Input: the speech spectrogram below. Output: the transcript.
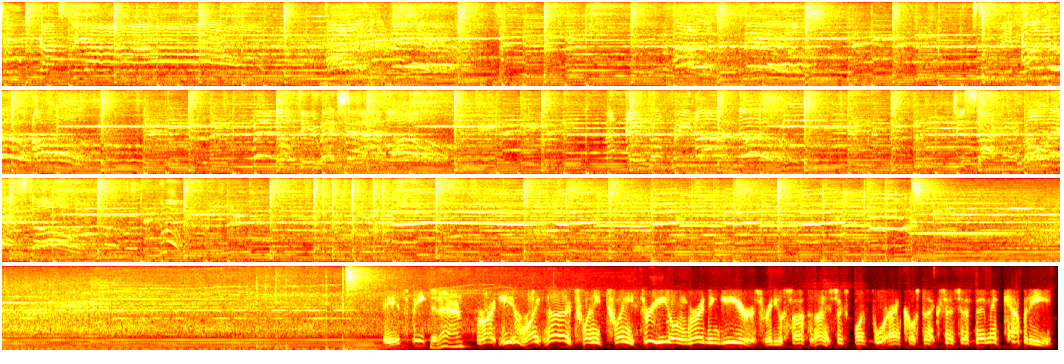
It's Aaron. Right here, right now, 2023 on Grinding Gears, Radio South at 96.4 and Coast Access FM in Kapiti.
